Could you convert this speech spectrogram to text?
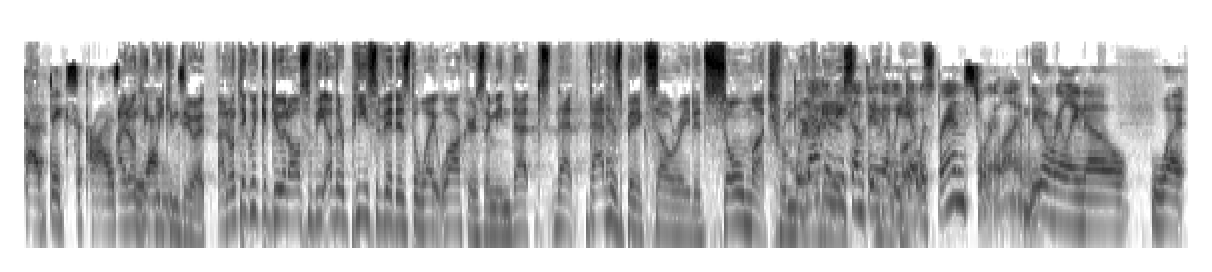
that big surprise. I don't the think we can do it. I don't think we could do it. Also, the other piece of it is the White Walkers. I mean, that that that has been accelerated so much from But where that it can be is something that the we get with Bran's storyline. We don't really know what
